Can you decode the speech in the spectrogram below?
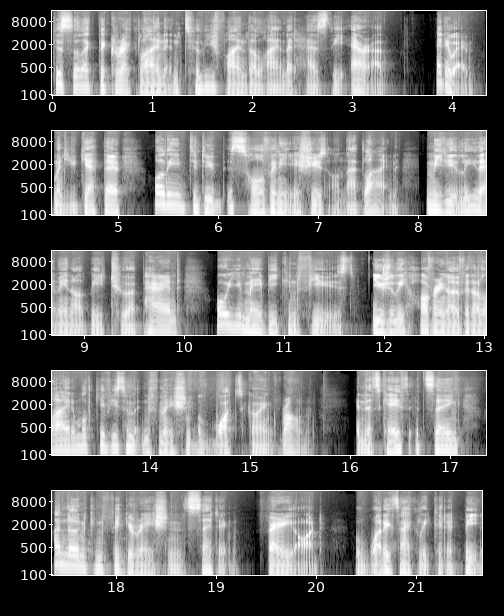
to select the correct line until you find the line that has the error. Anyway, when you get there, all you need to do is solve any issues on that line. Immediately, they may not be too apparent, or you may be confused. Usually hovering over the line will give you some information of what's going wrong. In this case, it's saying unknown configuration setting. Very odd. What exactly could it be?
